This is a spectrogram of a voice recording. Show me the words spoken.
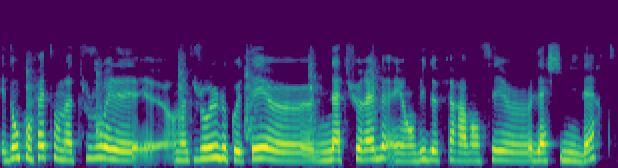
Et donc en fait, on a toujours on a toujours eu le côté euh, naturel et envie de faire avancer la chimie verte.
